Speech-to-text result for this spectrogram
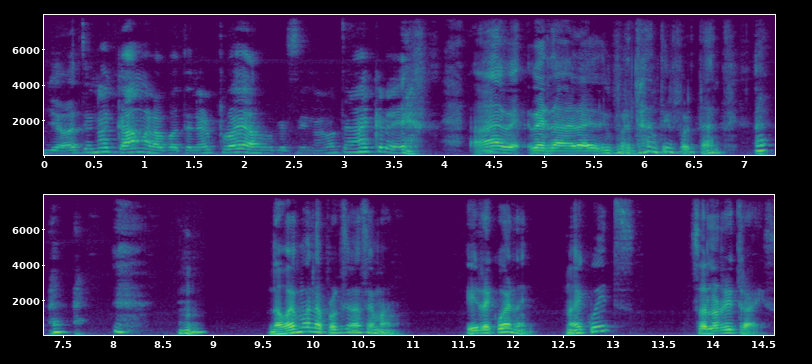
Llévate una cámara para tener pruebas, porque si no, no te vas a creer. Ah, ve- verdad, verdad, importante, importante. Nos vemos la próxima semana. Y recuerden, no hay quits, solo retries.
